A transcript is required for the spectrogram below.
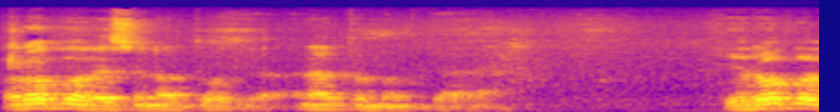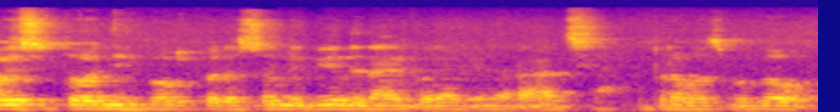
Robove su na, to, na tom odgajali. Jer robove su to od njih Bog pa da su oni bili najbolja generacija. Upravo zbog ovog.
